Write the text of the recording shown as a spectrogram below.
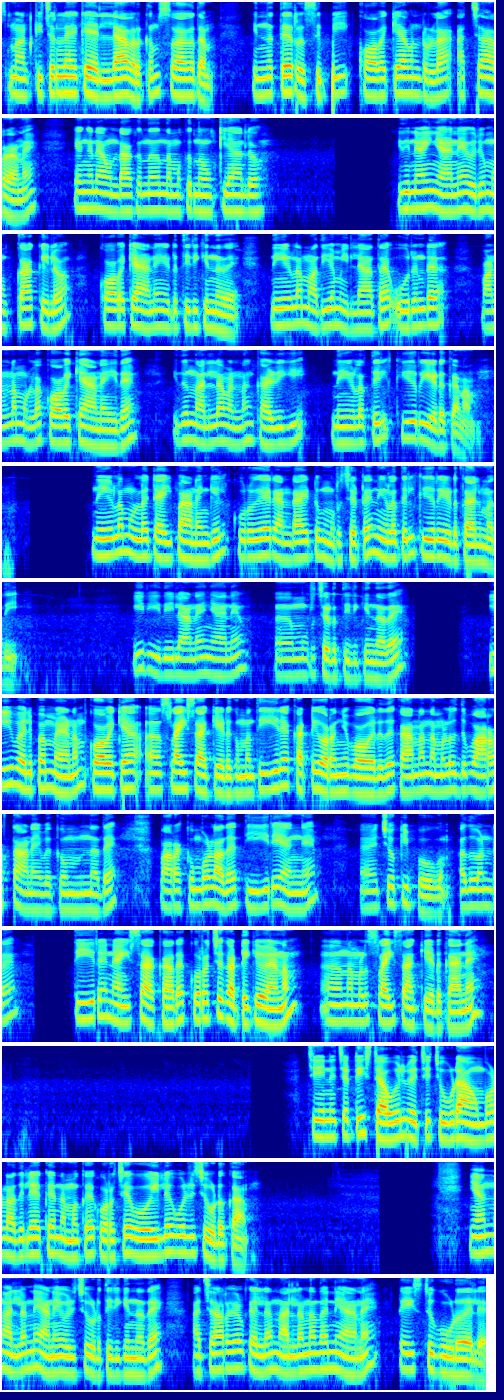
Smart കിച്ചണിലേക്ക് എല്ലാവർക്കും സ്വാഗതം. ഇന്നത്തെ റെസിപ്പി കോവയ്ക്ക കൊണ്ടുള്ള അച്ചാറാണ്. എങ്ങനെയാണ് ഉണ്ടാക്കുന്നത് നമുക്ക് നോക്കിയാലോ. ഇതിനായി ഞാൻ ഒരു മുക്കാൽ കിലോ കോവയ്ക്കാണ് എടുത്തിരിക്കുന്നത്. നീളം അധികം ഇല്ലാത്ത ഉരുണ്ട വണ്ണമുള്ള കോവയ്ക്കാണ് ഇത്. ഇത് നല്ലവണ്ണം കഴുകി നീളത്തിൽ കീറിയെടുക്കണം. നീളമുള്ള ടൈപ്പാണെങ്കിൽ കുറുകെ രണ്ടായിട്ട് മുറിച്ചിട്ട് നീളത്തിൽ കീറിയെടുത്താൽ മതി. ഈ രീതിയിലാണ് ഞാൻ മുറിച്ചെടുത്തിരിക്കുന്നത്. ഈ വലിപ്പം വേണം. കോവയ്ക്ക സ്ലൈസ് ആക്കി എടുക്കുമ്പോൾ തീരെ കട്ടി ഉറഞ്ഞു പോകരുത്. കാരണം നമ്മൾ ഇത് വറുത്താണ് വെക്കുന്നത്. വറക്കുമ്പോൾ അത് തീരെ അങ്ങ് ചൊക്കിപ്പോകും. അതുകൊണ്ട് തീരെ നൈസാക്കാതെ കുറച്ച് കട്ടിക്ക് വേണം നമ്മൾ സ്ലൈസ് ആക്കി എടുക്കാനേ. ചീനച്ചട്ടി സ്റ്റൗവിൽ വെച്ച് ചൂടാകുമ്പോൾ അതിലേക്ക് നമുക്ക് കുറച്ച് ഓയിൽ ഒഴിച്ചു കൊടുക്കാം. ഞാൻ നല്ലെണ്ണയാണ് ഒഴിച്ചു കൊടുത്തിരിക്കുന്നത്. അച്ചാറുകൾക്കെല്ലാം നല്ലെണ്ണ തന്നെയാണ് ടേസ്റ്റ് കൂടുതൽ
